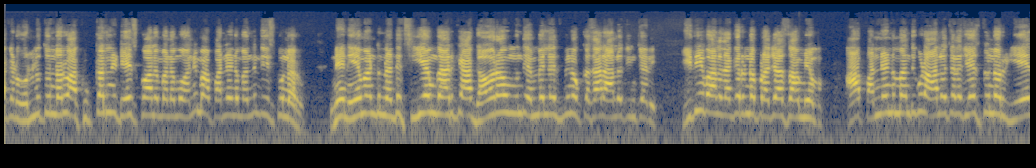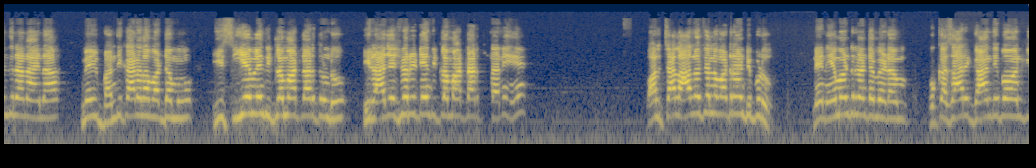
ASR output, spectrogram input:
అక్కడ వదులుతున్నారు ఆ కుక్కల్ని వేసుకోవాలి మనము అని మా పన్నెండు మందిని తీసుకున్నారు. నేను ఏమంటున్నంటే సీఎం గారికి ఆ గౌరవం ఉంది ఎమ్మెల్యేస్ మీద ఒక్కసారి ఆలోచించారు ఇది వాళ్ళ దగ్గర ఉన్న ప్రజాస్వామ్యం. ఆ పన్నెండు మంది కూడా ఆలోచన చేస్తున్నారు. ఏంది నాయన మేము ఈ బందికాడలో పడ్డాము ఈ సీఎం ఏంది ఇట్లా మాట్లాడుతుండు? ఈ రాజేశ్వర్ రెడ్డి ఏంది ఇట్లా మాట్లాడుతుండని వాళ్ళు చాలా ఆలోచనలు పడ్డారంట ఇప్పుడు. నేను ఏమంటున్నంటే మేడం ఒక్కసారి గాంధీ భవన్కి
